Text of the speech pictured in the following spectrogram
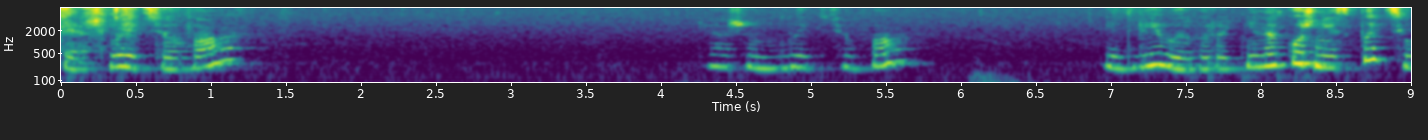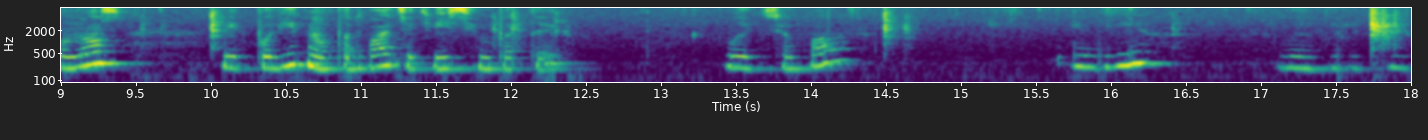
теж лицьова, в'яжемо лицьова і дві виворотні. На кожній спиці у нас відповідно по 28 петель. Лицьова і дві виворотні.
